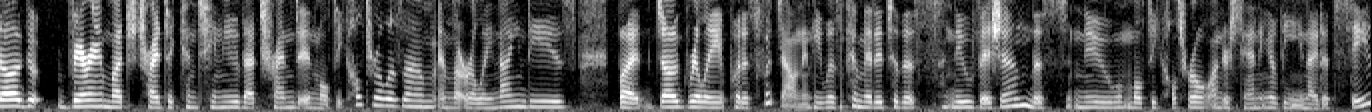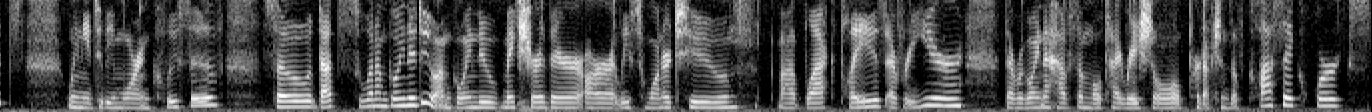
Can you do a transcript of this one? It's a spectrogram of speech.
Doug very much tried to continue that trend in multiculturalism in the early 90s, but Doug really put his foot down and he was committed to this new vision, this new multicultural understanding of the United States. We need to be more inclusive. So that's what I'm going to do. I'm going to make sure there are at least one or two uh, black plays every year, that we're going to have some multiracial productions of classic works.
